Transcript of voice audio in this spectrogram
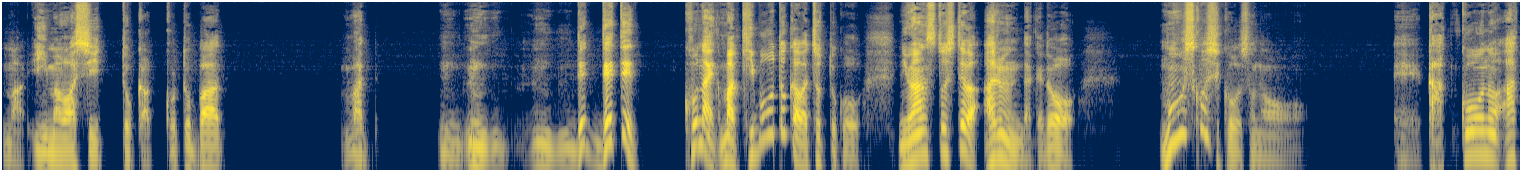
まあ、言い回しとか言葉は、うんうんうん、で出てこないまあ希望とかはちょっとこうニュアンスとしてはあるんだけどもう少しこうその、えー学校のあっ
